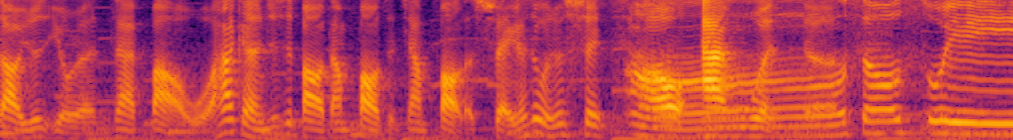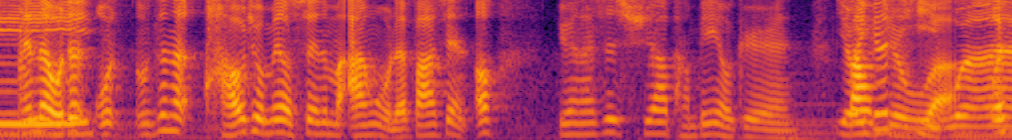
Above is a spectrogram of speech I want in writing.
到就是有人在抱我，他可能就是把我当抱枕这样抱着睡，可是我就睡超安稳的，so sweet。真的，我就我我真的好久没有睡那么安稳，我才发现哦，原来是需要旁边有个人抱着我。我真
